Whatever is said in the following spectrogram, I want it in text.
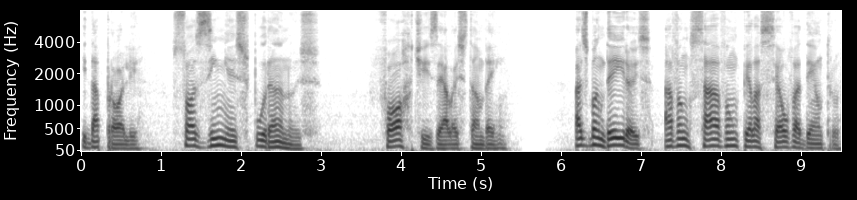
e da prole, sozinhas por anos. Fortes elas também. As bandeiras avançavam pela selva dentro,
